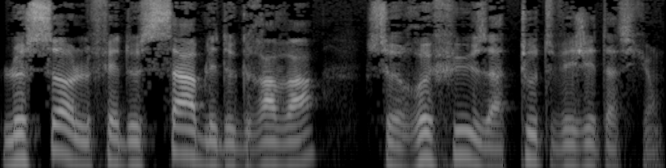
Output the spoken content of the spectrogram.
Le sol fait de sable et de gravats se refuse à toute végétation.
